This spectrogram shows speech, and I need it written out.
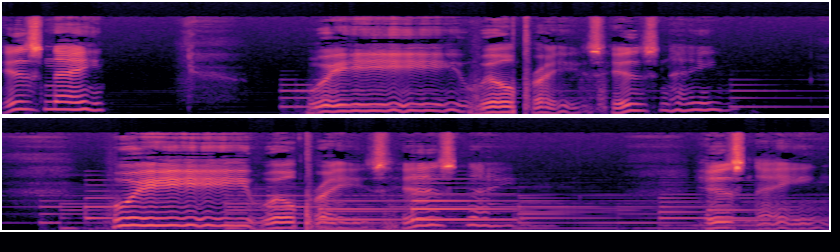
His name. We will praise his name. We will praise his name. His name,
